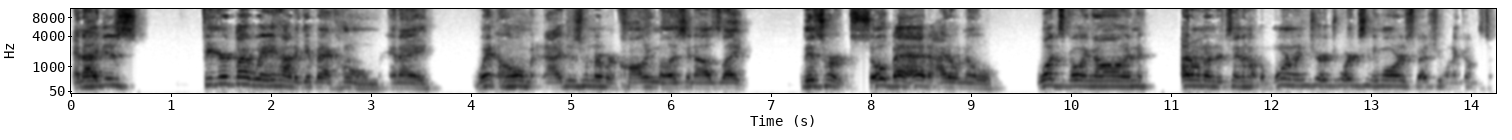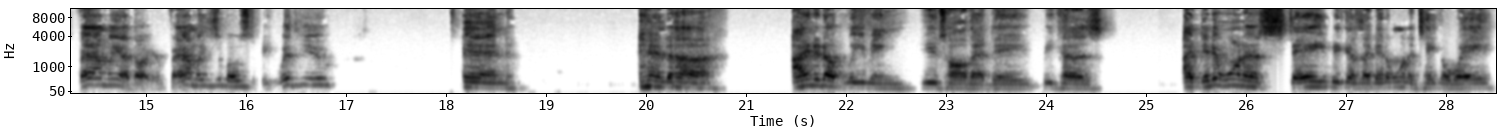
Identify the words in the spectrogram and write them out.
And I just figured my way how to get back home, and I went home, and I just remember calling Melissa, and I was like, "This hurts so bad. I don't know what's going on." I don't understand how the Mormon church works anymore, especially when it comes to family. I thought your family's supposed to be with you. And and uh I ended up leaving Utah that day because I didn't want to stay because I didn't want to take away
